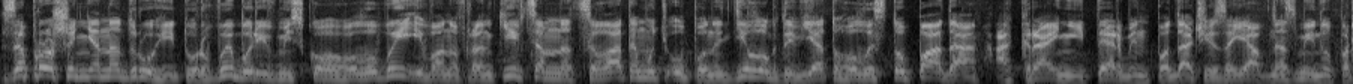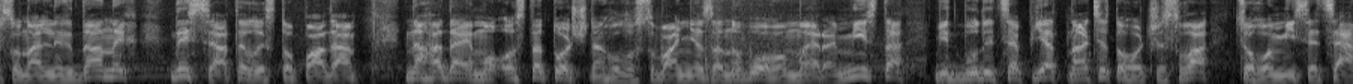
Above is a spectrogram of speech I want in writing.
Запрошення на другий тур виборів міського голови івано-франківцям надсилатимуть у понеділок, 9 листопада. А крайній термін подачі заяв на зміну персональних даних 10 листопада. Нагадаємо, остаточне голосування за нового мера міста відбудеться 15 числа цього місяця.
